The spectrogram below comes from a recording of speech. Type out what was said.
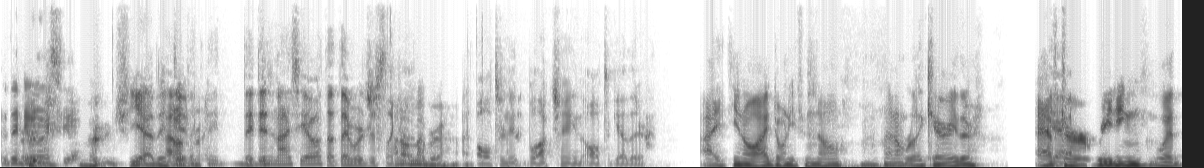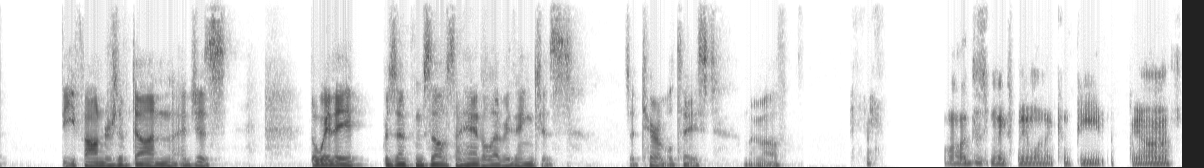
Did they do an ICO? Verge, yeah, they I don't did. think right? they, they did an ICO. I thought they were just like I don't a remember. I, alternate blockchain altogether. I, you know, I don't even know. I don't really care either. After reading what the founders have done, it just the way they present themselves and handle everything just it's a terrible taste in my mouth. Well, it just makes me want to compete, to be honest.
